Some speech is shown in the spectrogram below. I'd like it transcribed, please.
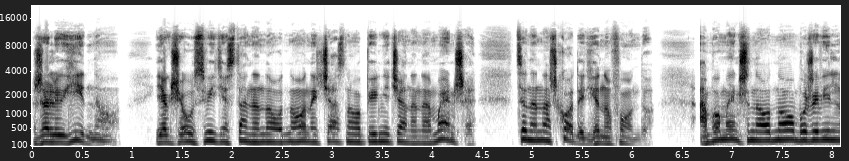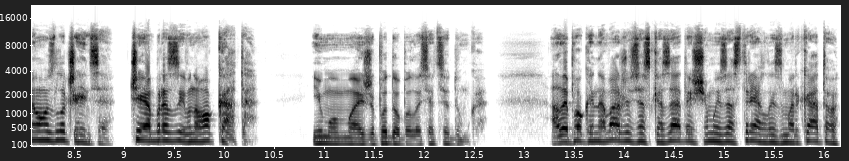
Жалюгідного. Якщо у світі стане на одного нещасного північанина менше, це не нашкодить генофонду. Або менше на одного божевільного злочинця чи абразивного ката. Йому майже подобалася ця думка. Але поки наважуся сказати, що ми застрягли з Меркато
